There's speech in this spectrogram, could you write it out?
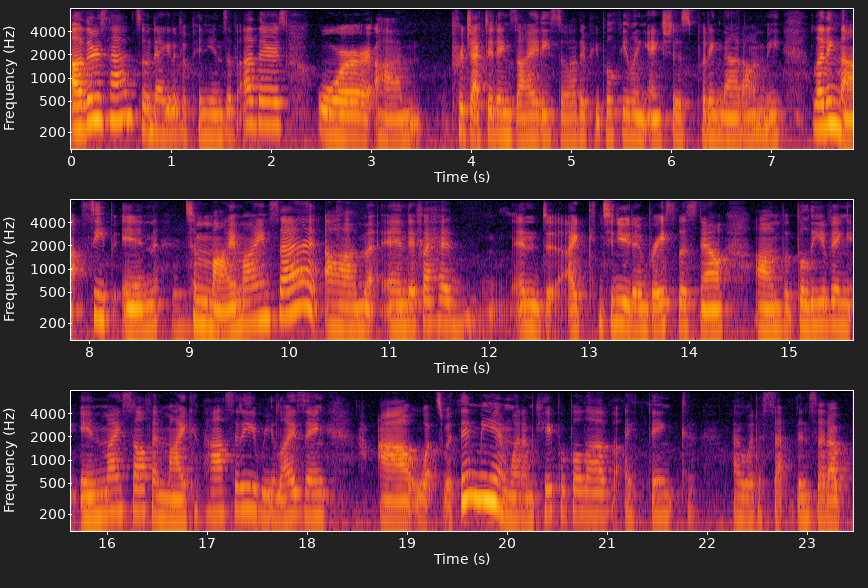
others had, so negative opinions of others, or um, projected anxiety, so other people feeling anxious, putting that on me, letting that seep in mm-hmm. to my mindset. Um, and if I had, and I continue to embrace this now, um, but believing in myself and my capacity, realizing uh, what's within me and what I'm capable of, I think I would have set, been set up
